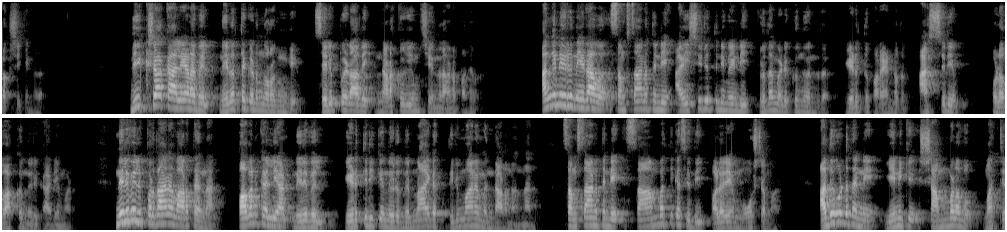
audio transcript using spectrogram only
ഭക്ഷിക്കുന്നത്. ദീക്ഷാ കാലയളവിൽ നിലത്ത് കിടന്നുറങ്ങുകയും ചെരുപ്പിടാതെ നടക്കുകയും ചെയ്യുന്നതാണ് പതിവ്. അങ്ങനെ ഒരു നേതാവ് സംസ്ഥാനത്തിന്റെ ഐശ്വര്യത്തിനു വേണ്ടി വ്രതമെടുക്കുന്നു എന്നത് എടുത്തു പറയേണ്ടതും ആശ്ചര്യം ഉളവാക്കുന്ന ഒരു കാര്യമാണ്. നിലവിൽ പ്രധാന വാർത്ത എന്നാൽ പവൻ കല്യാൺ നിലവിൽ എടുത്തിരിക്കുന്ന ഒരു നിർണായക തീരുമാനം എന്താണെന്നാൽ സംസ്ഥാനത്തിന്റെ സാമ്പത്തിക സ്ഥിതി വളരെ മോശമാണ്. അതുകൊണ്ട് തന്നെ എനിക്ക് ശമ്പളവും മറ്റ്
